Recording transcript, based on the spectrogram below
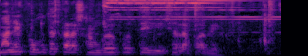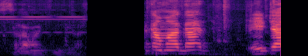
মানের কবুতর তারা সংগ্রহ করতে ইনশাল্লাহ পাবে। আসসালামু আলাইকুম কামাগার এটা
